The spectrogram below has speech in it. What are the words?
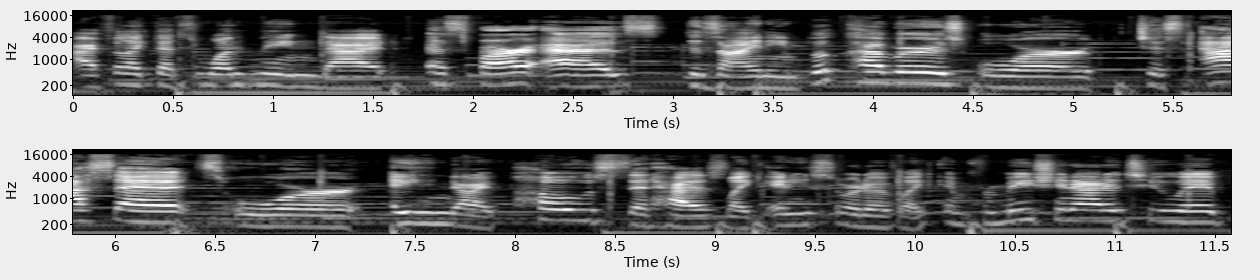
I feel like that's one thing that, as far as designing book covers or just assets or anything that I post that has like any sort of like information added to it,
